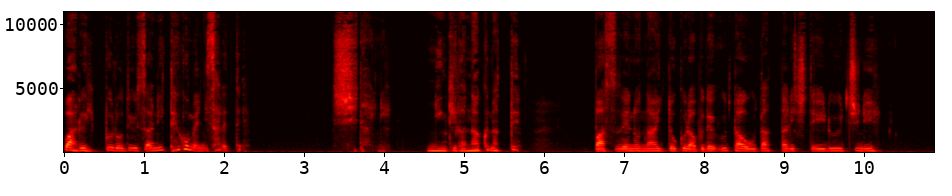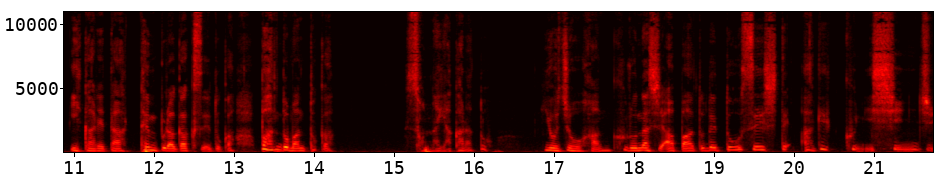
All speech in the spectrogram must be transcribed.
悪いプロデューサーに手ごめにされて次第に人気がなくなってバスへのナイトクラブで歌を歌ったりしているうちに行かれた天ぷら学生とかバンドマンとかそんな輩と四畳半風呂なしアパートで同棲してあげくに心中。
